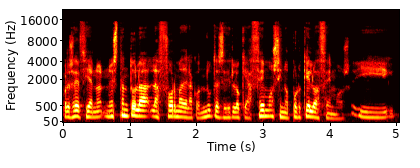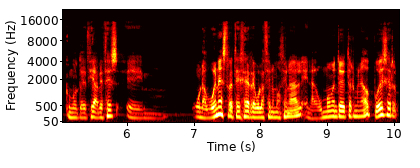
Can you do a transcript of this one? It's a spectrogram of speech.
por eso decía, no, no es tanto la, la forma de la conducta, es decir, lo que hacemos, sino por qué lo hacemos. Y como te decía, a veces eh, una buena estrategia de regulación emocional en algún momento determinado puede ser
